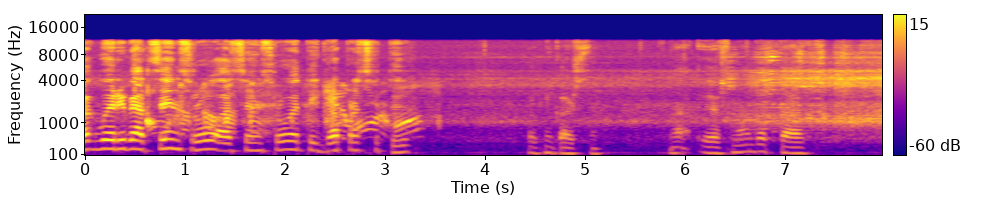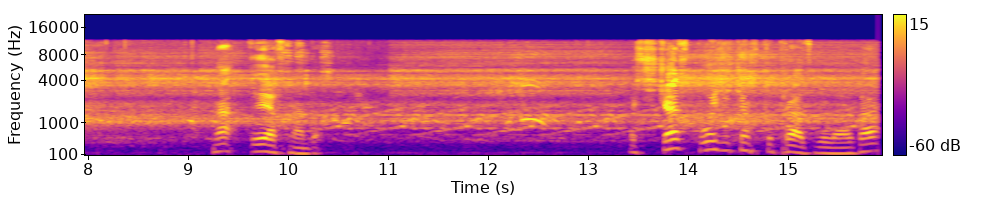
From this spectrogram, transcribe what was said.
Как бы, ребят, Saints Row, а Saints Row это игра про святых, как мне кажется. На F надо так. На F надо. А сейчас позже, чем в тот раз было, ага.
